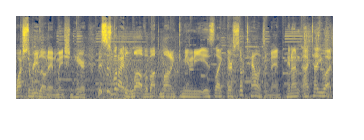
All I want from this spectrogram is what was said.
Watch the reload animation here. This is what I love about the modding community is like they're so talented, man. And I'm, I tell you what,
